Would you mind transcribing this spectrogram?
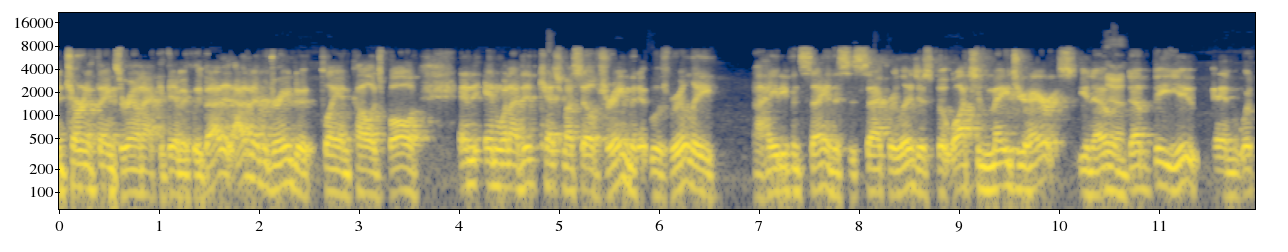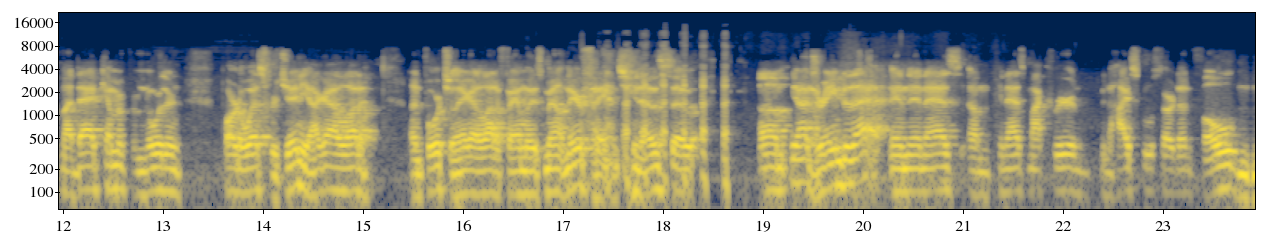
and turning things around academically. But I, I never dreamed of playing college ball. And, and when I did catch myself dreaming, it was really, I hate even saying this is sacrilegious, but watching Major Harris, you know, yeah. and WVU. And with my dad coming from northern part of West Virginia, I got a lot of, unfortunately, I got a lot of family that's Mountaineer fans, you know. So, um, you know, I dreamed of that. And then as, um, and as my career in high school started to unfold and,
